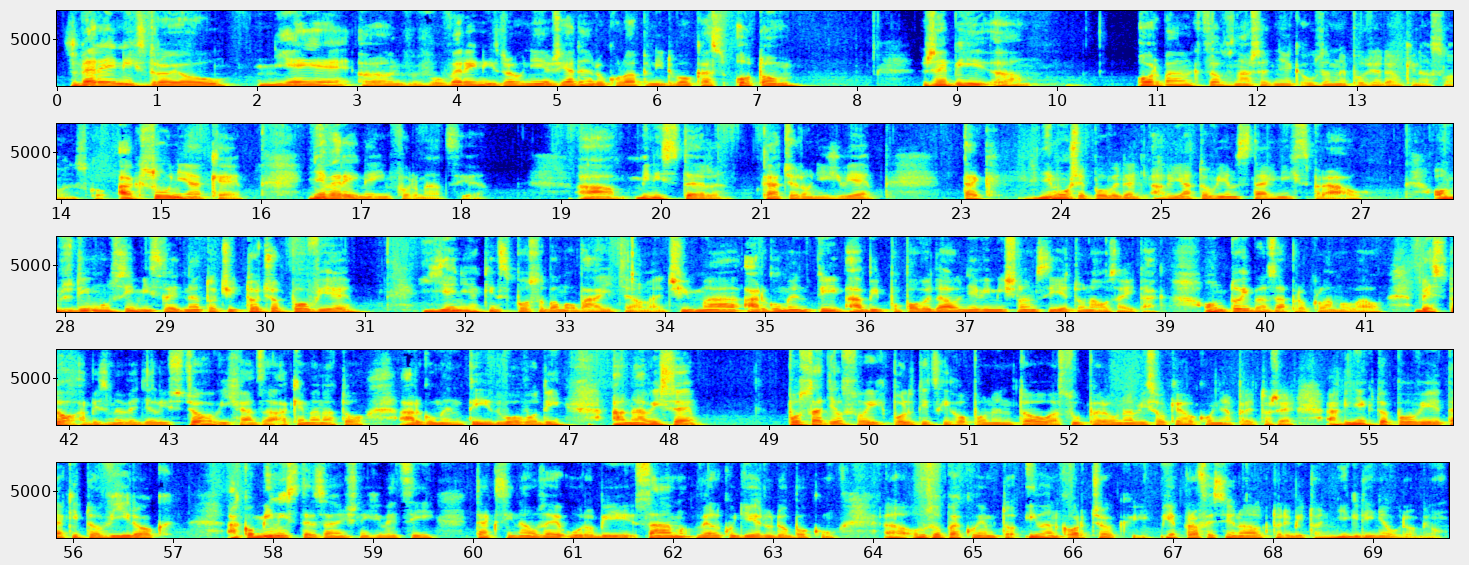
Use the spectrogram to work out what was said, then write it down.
z verejných zdrojov nie je, e, vo verejných zdrojoch nie je žiaden rukolapný dôkaz o tom, že by e, Orbán chcel vznášať nejaké územné požiadavky na Slovensko. Ak sú nejaké neverejné informácie a minister Káčer o nich vie, tak nemôže povedať, ale ja to viem z tajných správ on vždy musí myslieť na to, či to, čo povie, je nejakým spôsobom obhajiteľné. Či má argumenty, aby povedal, nevymýšľam si, je to naozaj tak. On to iba zaproklamoval, bez toho, aby sme vedeli, z čoho vychádza, aké má na to argumenty, dôvody. A navyše posadil svojich politických oponentov a súperov na vysokého konia, pretože ak niekto povie takýto výrok ako minister zahraničných vecí, tak si naozaj urobí sám veľkú dieru do boku. Zopakujem to, Ivan Korčok je profesionál, ktorý by to nikdy neurobil.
